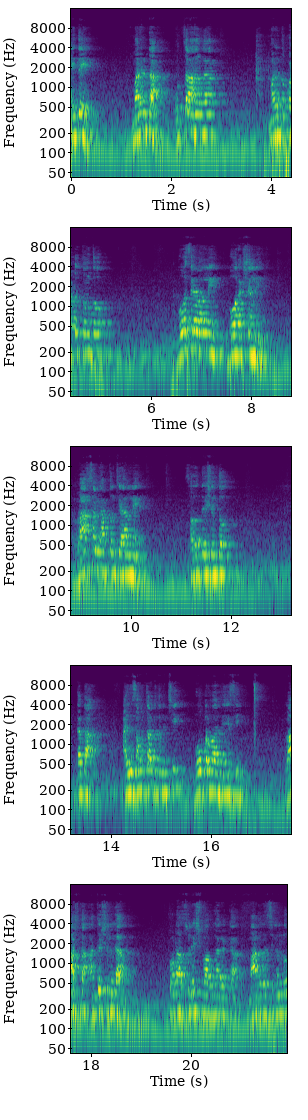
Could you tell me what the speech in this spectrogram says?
అయితే మరింత ఉత్సాహంగా మరింత పటుత్వంతో గోసేవల్ని గోరక్షల్ని రాష్ట్ర వ్యాప్తం చేయాలనే సదుద్దేశంతో గత ఐదు సంవత్సరాల క్రితం నుంచి గోపరివారు చేసి రాష్ట్ర అధ్యక్షులుగా తోట సురేష్ బాబు గారి యొక్క మార్గదర్శకంలో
